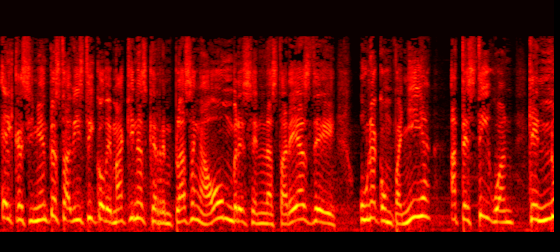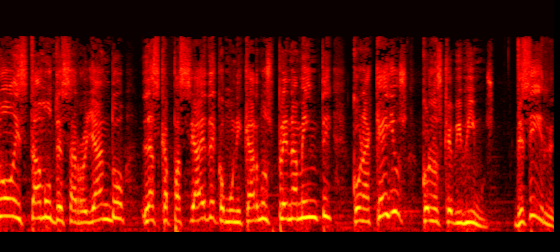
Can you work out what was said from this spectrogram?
el crecimiento estadístico de máquinas que reemplazan a hombres en las tareas de una compañía, atestiguan que no estamos desarrollando las capacidades de comunicarnos plenamente con aquellos con los que vivimos. Decir,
